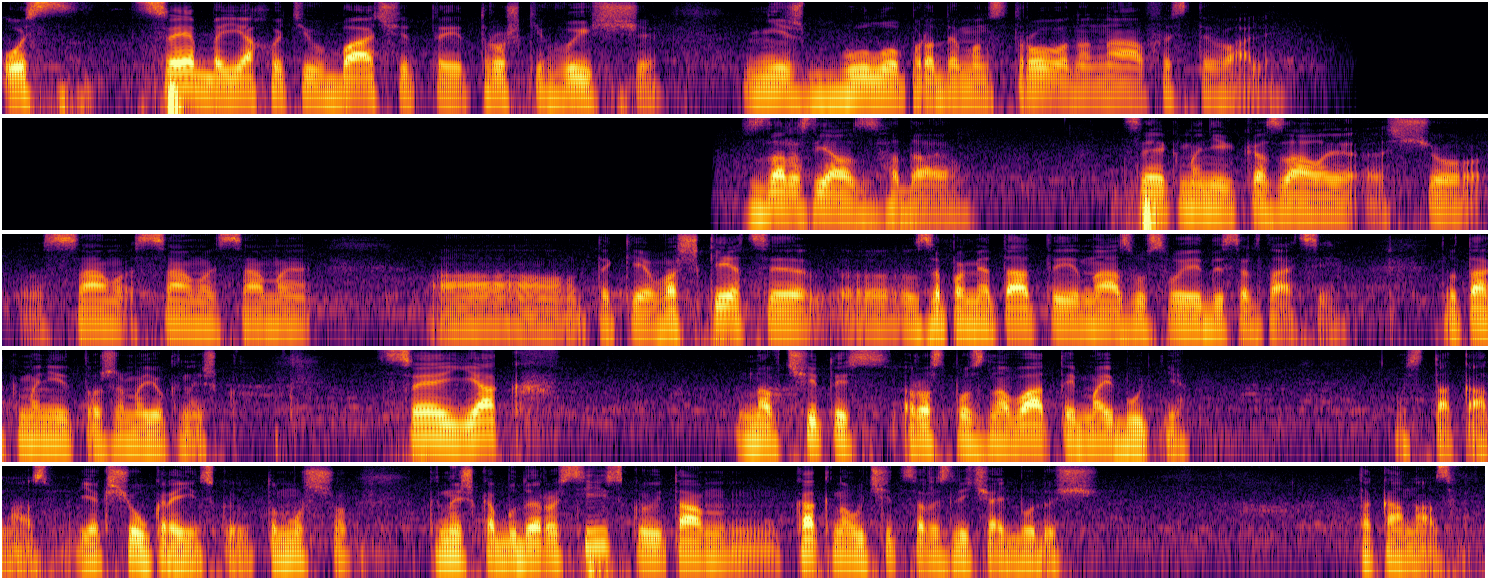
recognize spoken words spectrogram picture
ось це би я хотів бачити трошки вище, ніж було продемонстровано на фестивалі. Зараз я згадаю. Це як мені казали, що саме, саме, таке важке це е, запам'ятати назву своєї дисертації. То так мені теж мою книжку. Це як навчитись розпознавати майбутнє. Ось така назва, якщо українською. Тому що книжка буде російською, там як навчитися розлічати будуще. Така назва.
